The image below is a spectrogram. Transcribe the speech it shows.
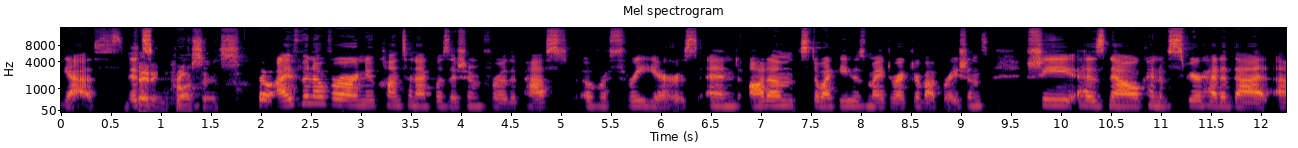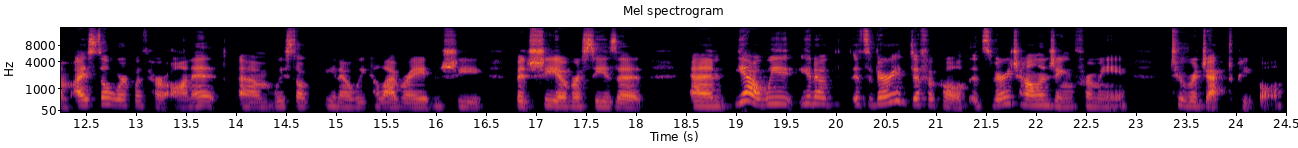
Yes. vetting process. So I've been over our new content acquisition for the past over three years, and Autumn Stawecki, who's my director of operations, she has now kind of spearheaded that. Um, I still work with her on it. Um, we still, you know, we collaborate, and she, but she oversees it. And yeah, we, you know, it's very difficult. It's very challenging for me to reject people.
